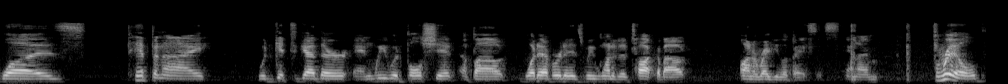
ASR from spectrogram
was Pip and I would get together and we would bullshit about whatever it is we wanted to talk about on a regular basis. And I'm thrilled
